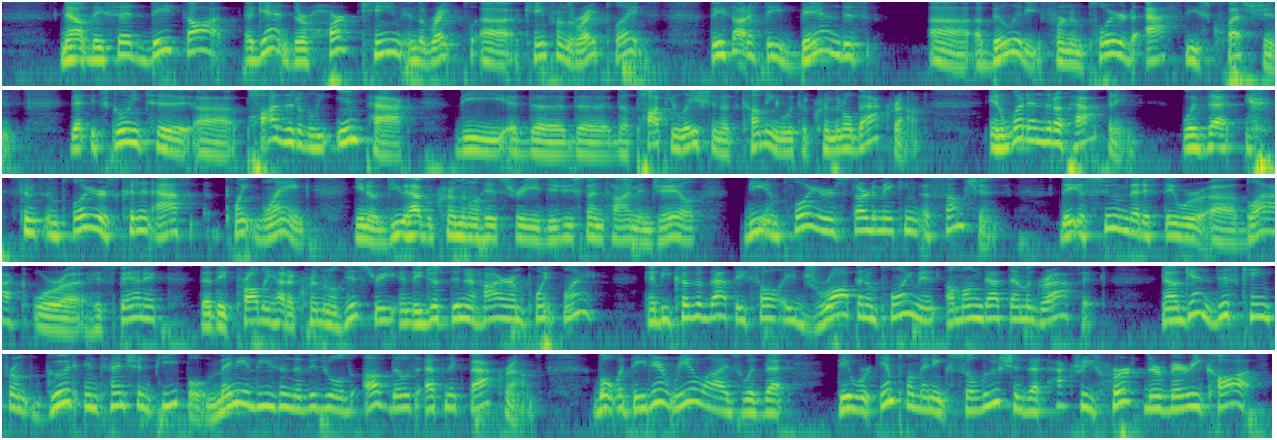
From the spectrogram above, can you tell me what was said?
Now they said they thought again their heart came in the right uh, came from the right place. They thought if they banned this uh, ability for an employer to ask these questions that it's going to uh, positively impact the, the, the, the population that's coming with a criminal background. And what ended up happening was that since employers couldn't ask point blank, you know, do you have a criminal history? Did you spend time in jail? The employers started making assumptions. They assumed that if they were uh, black or uh, Hispanic, that they probably had a criminal history, and they just didn't hire them point blank. And because of that, they saw a drop in employment among that demographic. Now, again, this came from good intentioned people, many of these individuals of those ethnic backgrounds. But what they didn't realize was that they were implementing solutions that actually hurt their very cause.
